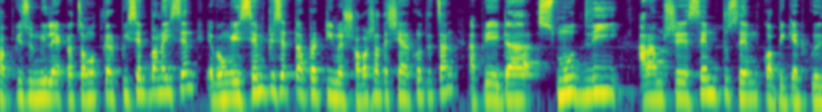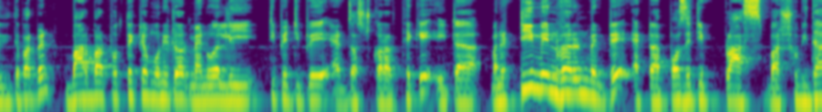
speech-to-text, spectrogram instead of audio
সবকিছু মিলে একটা চমৎকার প্রিসেট বানাইছেন এবং এই সেম প্রিসেটটা আপনার টিমের সবার সাথে শেয়ার করতে চান, আপনি এটা স্মুথলি আরামসে same to same copy cat করে দিতে পারবেন। বারবার প্রত্যেকটা মনিটর ম্যানুয়ালি টিপে টিপে অ্যাডজাস্ট করার থেকে এইটা মানে টিম এনভায়রনমেন্টে একটা পজিটিভ প্লাস বা সুবিধা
